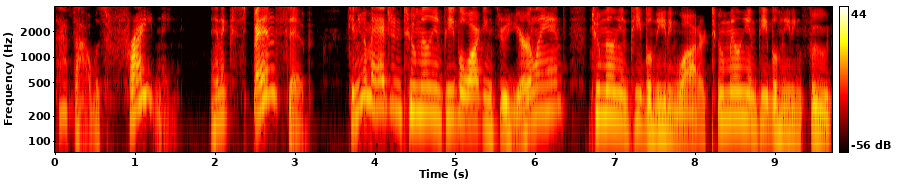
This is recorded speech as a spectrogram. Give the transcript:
that thought was frightening and expensive Can you imagine 2 million people walking through your land? 2 million people needing water, 2 million people needing food,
